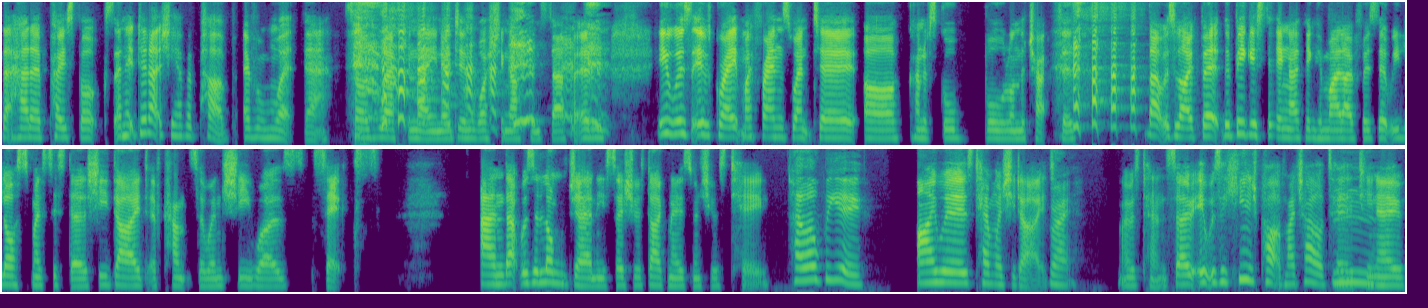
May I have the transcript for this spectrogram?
that had a post box, and it did actually have a pub. Everyone worked there, so I was working there, you know, doing washing up and stuff, and it was it was great. My friends went to our kind of school ball on the tractors. that was life. But the biggest thing I think in my life was that we lost my sister. She died of cancer when she was six, and that was a long journey. So she was diagnosed when she was two. How old were you? I was ten when she died. Right. I was 10. So it was a huge part of my childhood. You Mm. know,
